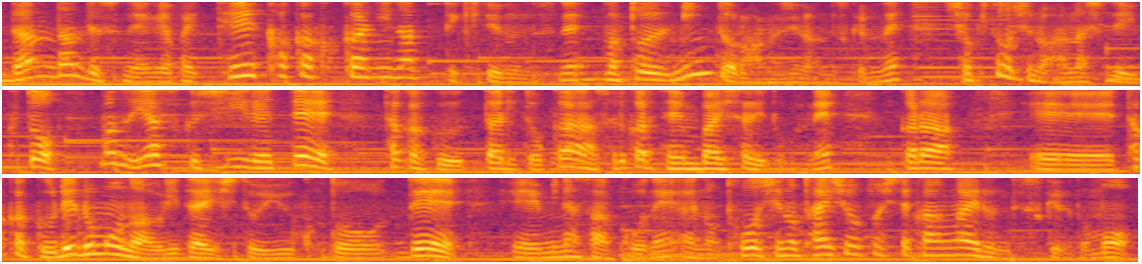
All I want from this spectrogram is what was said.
ー、だんだんですね、やっぱり低価格化になってきてるんですね。まあ、ミントの話なんですけどね、初期投資の話でいくと、まず安く仕入れて高く売ったりとか、それから転売したりとかね、から、えー、高く売れるものは売りたいしということで、えー、皆さんこうね、あの投資の対象として考えるんですけれども、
